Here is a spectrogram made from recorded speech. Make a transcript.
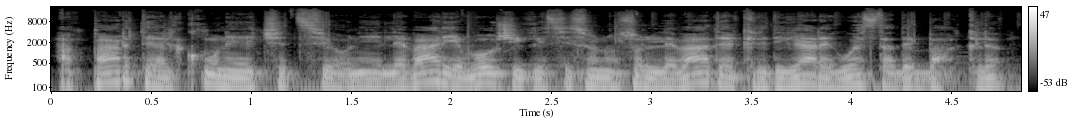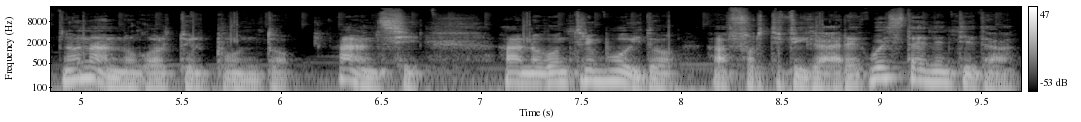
a parte alcune eccezioni, le varie voci che si sono sollevate a criticare questa debacle non hanno colto il punto, anzi hanno contribuito a fortificare questa identità.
